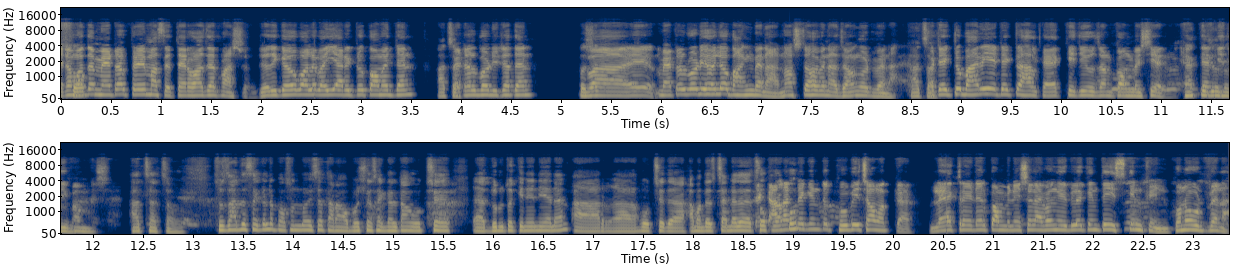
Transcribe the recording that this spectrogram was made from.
এটার মধ্যে মেটাল ফ্রেম আছে তেরো হাজার পাঁচশো। যদি কেউ বলে ভাই আর একটু কমে দেন আচ্ছা। মেটাল বডিটা দেন বা মেটাল বডি হলেও ভাঙবে না নষ্ট হবে না জং উঠবে না। আচ্ছা। এটা একটু ভারী এটা একটু হালকা এক কেজি ওজন কম বেশি। এক কেজি কম বেশি। আচ্ছা আচ্ছা। তো যাদের সাইকেলটা পছন্দ হয়েছে তারা অবশ্যই সাইকেলটা হচ্ছে দ্রুত কিনে নিয়ে নেন। আর হচ্ছে আমাদের চ্যানেলে কালারটা কিন্তু খুবই চমৎকার। ব্ল্যাক রেড এর কম্বিনেশন এবং এগুলো কিন্তু স্কিন ফিন কোনো উঠবে না।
